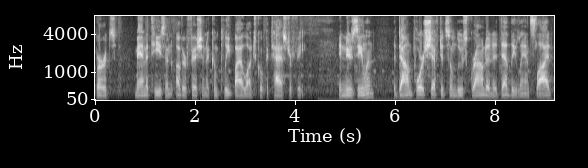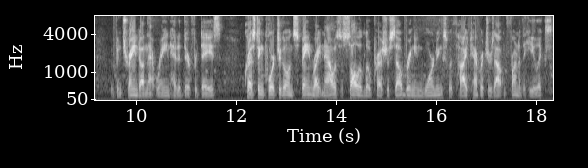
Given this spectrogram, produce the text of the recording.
birds, manatees, and other fish in a complete biological catastrophe. In New Zealand, the downpour shifted some loose ground and a deadly landslide. We've been trained on that rain, headed there for days. Cresting Portugal and Spain right now is a solid low pressure cell bringing warnings with high temperatures out in front of the helix.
